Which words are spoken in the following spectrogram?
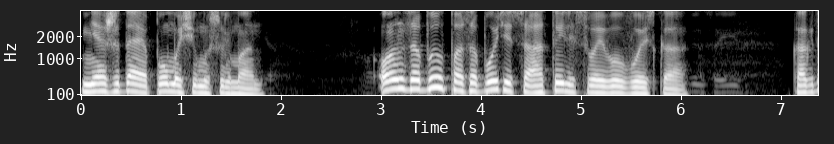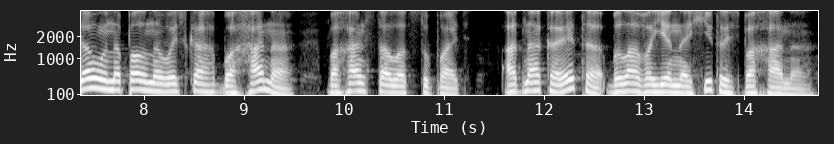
не ожидая помощи мусульман. Он забыл позаботиться о тыле своего войска. Когда он напал на войска Бахана, Бахан стал отступать. Однако это была военная хитрость Бахана.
